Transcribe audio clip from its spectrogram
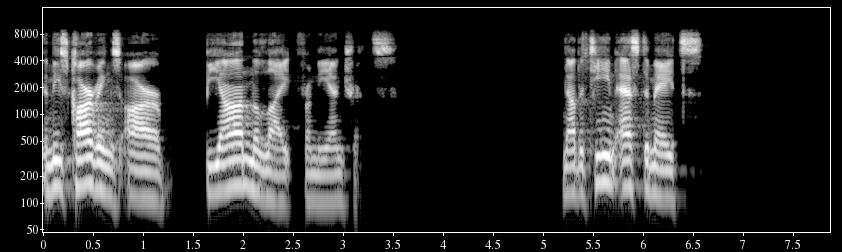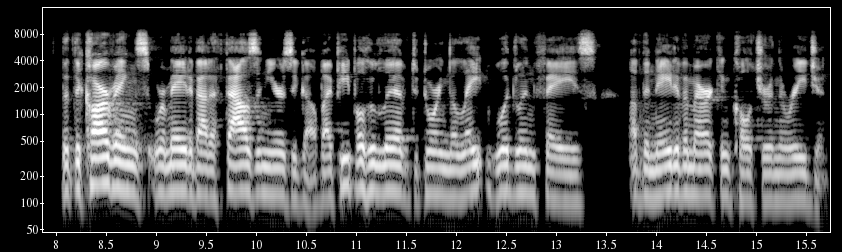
And these carvings are beyond the light from the entrance. Now, the team estimates that the carvings were made about a thousand years ago by people who lived during the late woodland phase of the Native American culture in the region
